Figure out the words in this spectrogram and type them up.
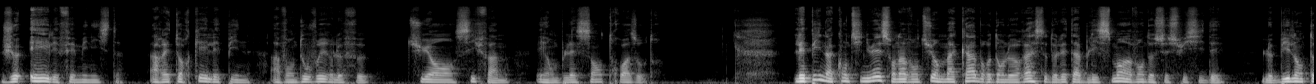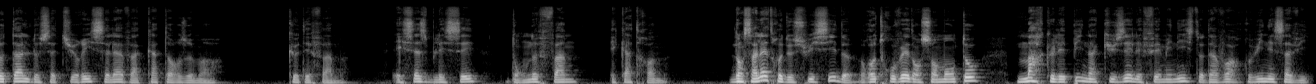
je hais les féministes, a rétorqué l'épine avant d'ouvrir le feu, tuant six femmes et en blessant trois autres. Lépine a continué son aventure macabre dans le reste de l'établissement avant de se suicider. Le bilan total de cette tuerie s'élève à 14 morts. Que des femmes. Et 16 blessés, dont 9 femmes et 4 hommes. Dans sa lettre de suicide, retrouvée dans son manteau, Marc Lépine accusait les féministes d'avoir ruiné sa vie.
